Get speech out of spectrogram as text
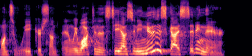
once a week or something. And we walked into this tea house and he knew this guy sitting there.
